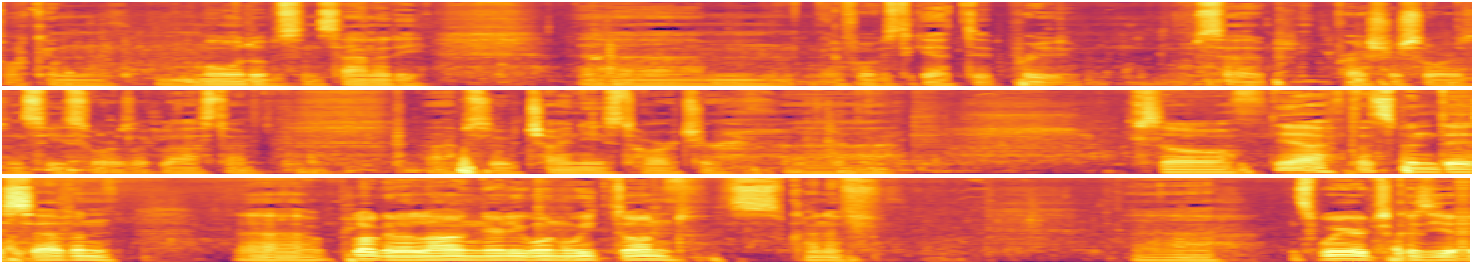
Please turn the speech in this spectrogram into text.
fucking motives and sanity. Um, if I was to get the pre- set pressure sores and sea sores like last time, absolute Chinese torture. Uh, so yeah, that's been day seven. Uh, plugging along, nearly one week done. It's kind of uh, it's weird because you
